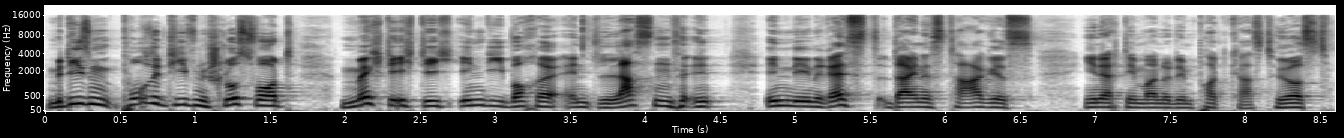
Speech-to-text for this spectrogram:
Mit diesem positiven Schlusswort möchte ich dich in die Woche entlassen, in, den Rest deines Tages, je nachdem, wann du den Podcast hörst,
